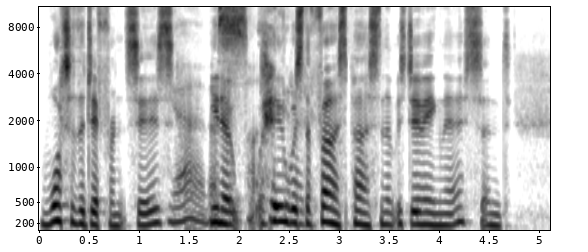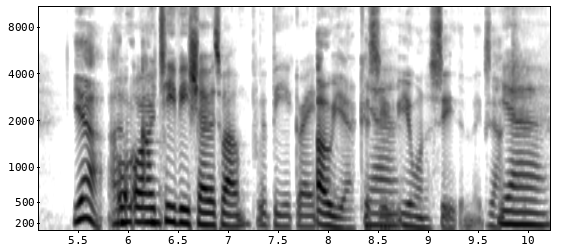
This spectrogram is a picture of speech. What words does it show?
What are the differences? Yeah, you know, that's such a who was the first person that was doing this, and yeah, and, Or, or a TV show as well would be a great. oh yeah, because Yeah. you, you want to see them exactly. Yeah.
